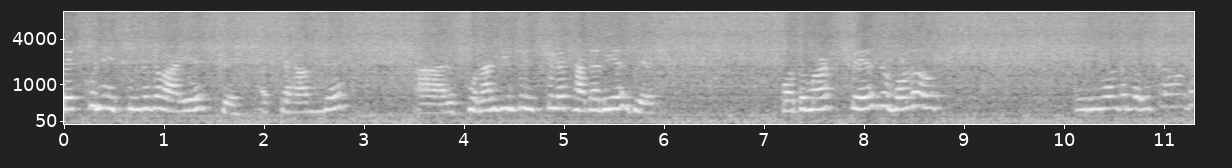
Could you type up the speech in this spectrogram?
এক্ষুনি স্কুল থেকে বাড়ি এসছে। আজকে হাত দে আর সোনার কিন্তু স্কুলে খাতা দিয়েছে। কত মার্কস পেয়েছে বলো? ঘণ্টা পরীক্ষার মধ্যে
